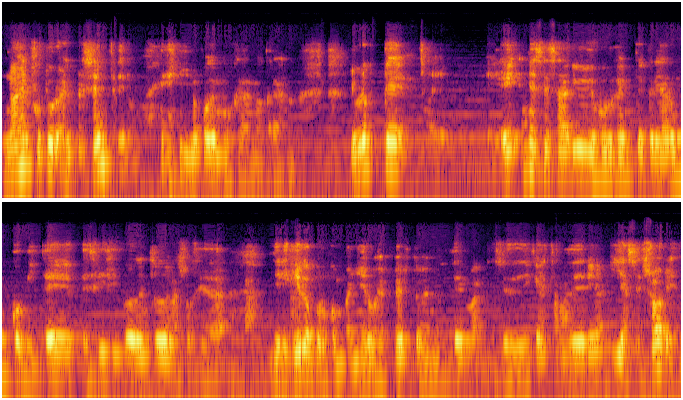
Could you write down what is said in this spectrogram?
No es el futuro, es el presente, ¿no? Y no podemos quedarnos atrás, ¿no? Yo creo que es necesario y es urgente crear un comité específico dentro de la sociedad dirigido por compañeros expertos en el tema que se dedique a esta materia y asesores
